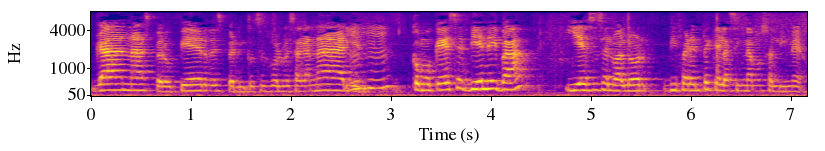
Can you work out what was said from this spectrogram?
ganas, pero pierdes, pero entonces vuelves a ganar y como que ese viene y va y ese es el valor diferente que le asignamos al dinero.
